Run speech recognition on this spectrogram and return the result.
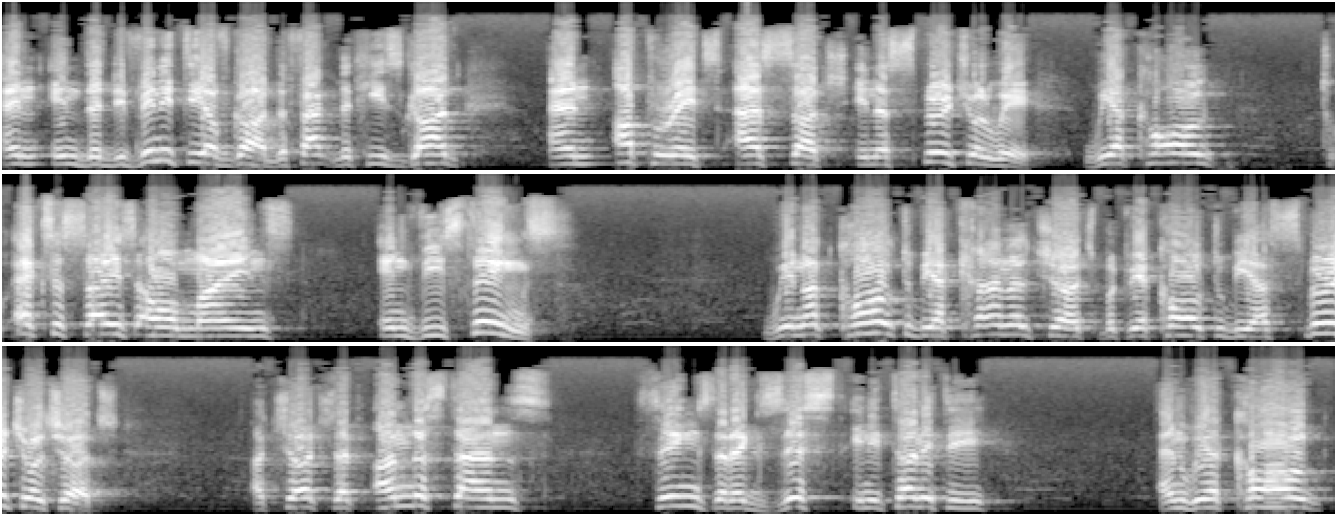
and in the divinity of God, the fact that He's God and operates as such in a spiritual way. We are called to exercise our minds in these things. We are not called to be a carnal church, but we are called to be a spiritual church. A church that understands things that exist in eternity, and we are called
